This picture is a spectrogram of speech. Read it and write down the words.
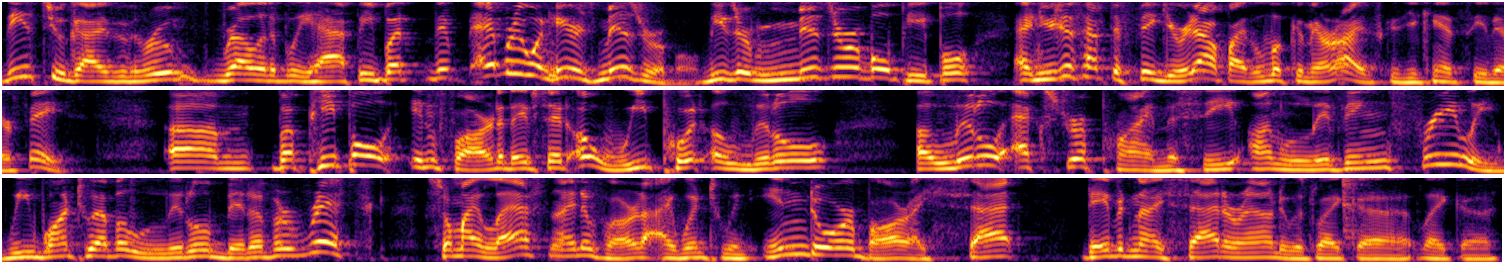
These two guys in the room, relatively happy, but everyone here is miserable. These are miserable people, and you just have to figure it out by the look in their eyes because you can't see their face. Um, but people in Florida, they've said, oh, we put a little a little extra primacy on living freely. We want to have a little bit of a risk. So my last night in Florida, I went to an indoor bar. I sat David and I sat around. It was like a like a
